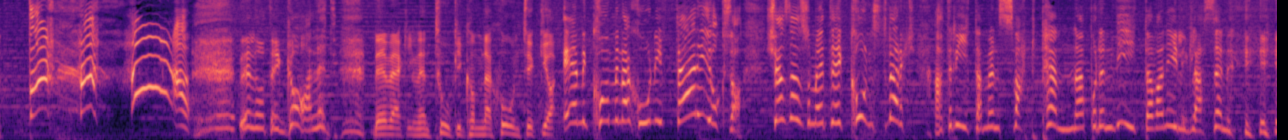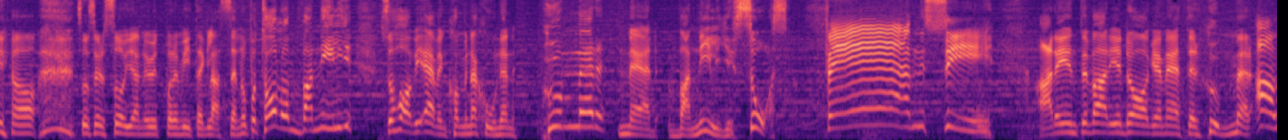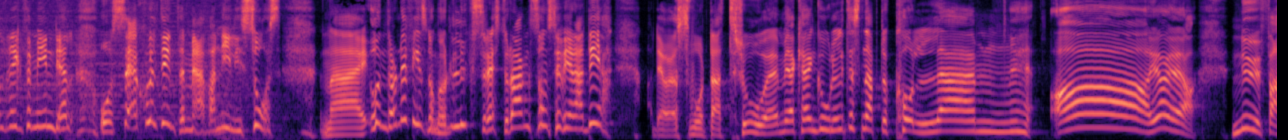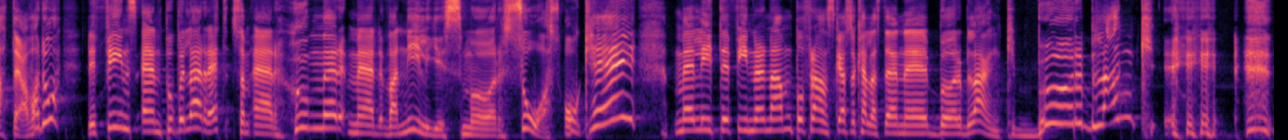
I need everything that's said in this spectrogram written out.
Det låter galet! Det är verkligen en tokig kombination tycker jag. En kombination i färg också! Känns det som ett eh, konstverk att rita med en svart penna på den vita vaniljglassen. ja, så ser sojan ut på den vita glassen. Och på tal om vanilj så har vi även kombinationen hummer med vaniljsås. Fancy! Ja, det är inte varje dag en äter hummer. Aldrig för min del. Och särskilt inte med vaniljsås. Nej, undrar om det finns någon lyxrestaurang som serverar det? Det har jag svårt att tro, men jag kan googla lite snabbt och kolla. Mm, ah, ja, ja, ja. Nu fattar jag. Vadå? Det finns en populär rätt som är hummer med vaniljsmörsås. Okej? Okay? Med lite finare namn på franska så kallas den eh, beurre blanc. Beurre blanc?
